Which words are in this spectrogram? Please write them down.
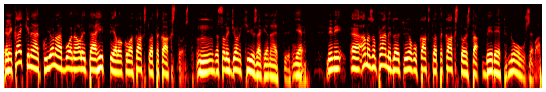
Eli kaikki näet, kun jonain vuonna oli tämä hittielokuva 2012, mm. jossa oli John Cusack ja näitä tyyppejä. Yep. Niin, niin äh, Amazon Prime löytyy joku 2012 Vedet nousevat,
